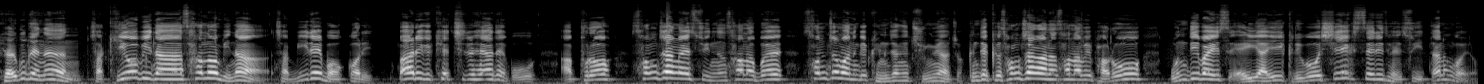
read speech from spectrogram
결국에는 자 기업이나 산업이나 자 미래 먹거리 빠르게 캐치를 해야 되고 앞으로 성장할 수 있는 산업을 선점하는 게 굉장히 중요하죠. 근데 그 성장하는 산업이 바로 온디바이스 AI 그리고 CXL이 될 수 있다는 거예요.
